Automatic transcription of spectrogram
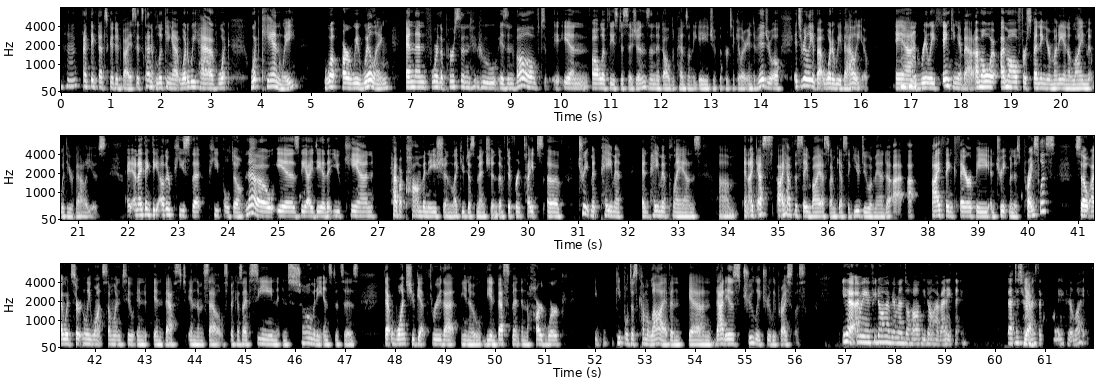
Mm-hmm. I think that's good advice. It's kind of looking at what do we have, what what can we, what are we willing, and then for the person who is involved in all of these decisions, and it all depends on the age of the particular individual. It's really about what do we value and mm-hmm. really thinking about I'm all I'm all for spending your money in alignment with your values. And I think the other piece that people don't know is the idea that you can have a combination like you just mentioned of different types of treatment payment and payment plans. Um, and I guess I have the same bias I'm guessing you do, Amanda. I, I, I think therapy and treatment is priceless. So I would certainly want someone to in, invest in themselves because I've seen in so many instances that once you get through that, you know, the investment and the hard work, people just come alive and and that is truly truly priceless. Yeah, I mean if you don't have your mental health, you don't have anything. That determines yeah. the quality of your life.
